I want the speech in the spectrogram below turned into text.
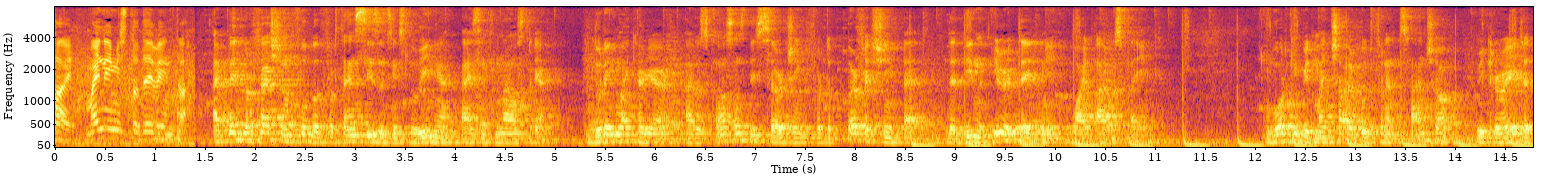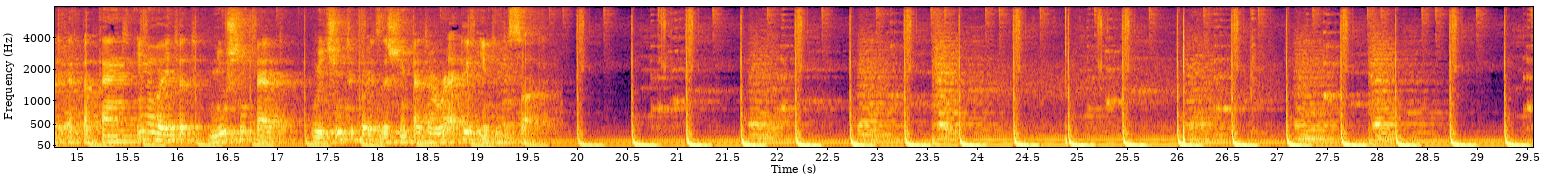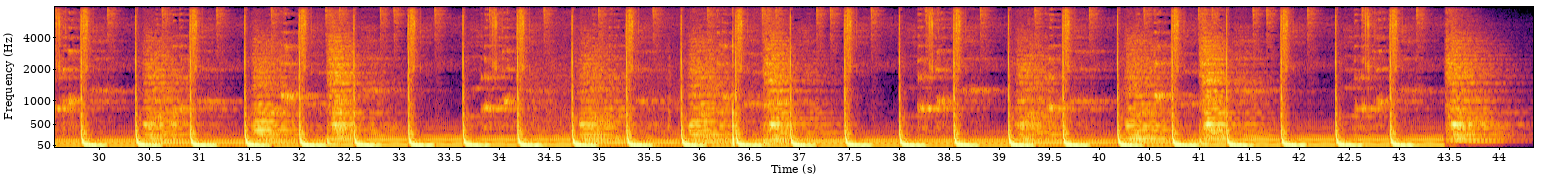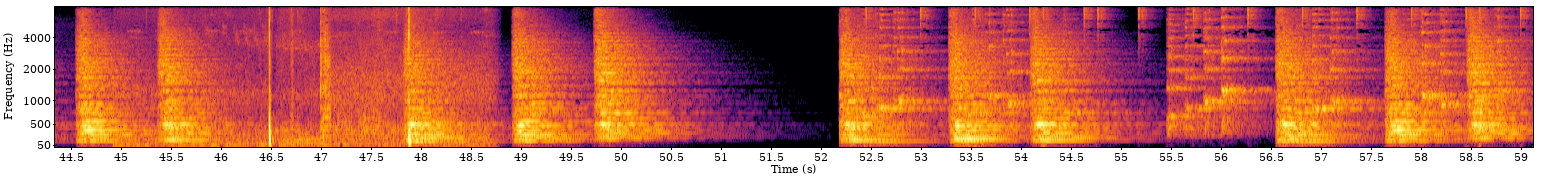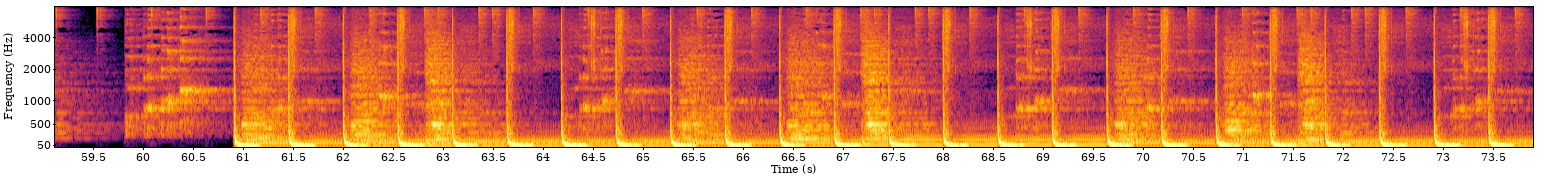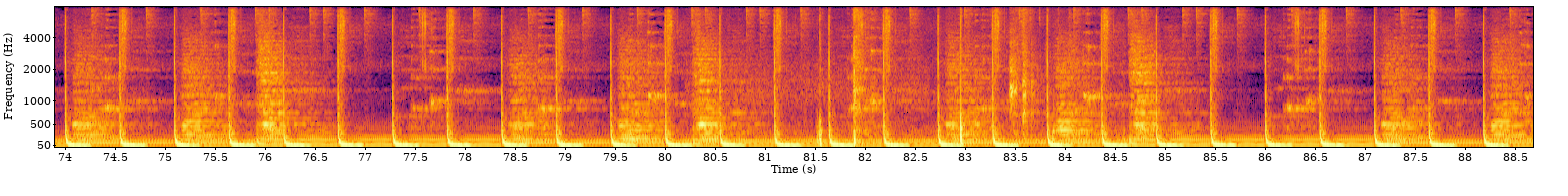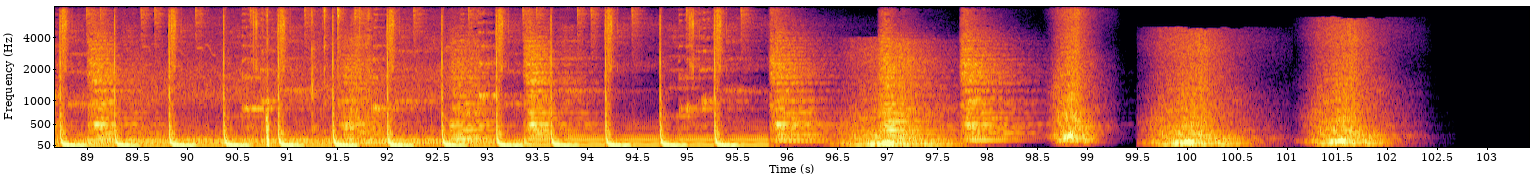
Hi, my name is Tadej Vinta. I played professional football for 10 seasons in Slovenia, Iceland and Austria. During my career, I was constantly searching for the perfect shin pad that didn't irritate me while I was playing. Working with my childhood friend Sancho, we created a patent innovated new shin pad which integrates the shin pad directly into the sock. Música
